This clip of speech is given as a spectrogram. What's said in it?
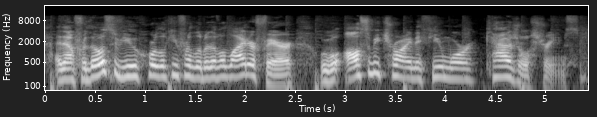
And now for those of you who are looking for a little bit of a lighter fare, we will also be trying a few more casual streams.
